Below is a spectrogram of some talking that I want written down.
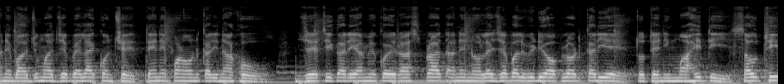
અને બાજુમાં જે બેલ આઇકોન છે, તેને પણ ઓન કરી નાખો. જેથી કરી અમે કોઈ રસપ્રદ અને નોલેજેબલ વીડિયો અપલોડ કરીએ, તો તેની માહિતી સૌથી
